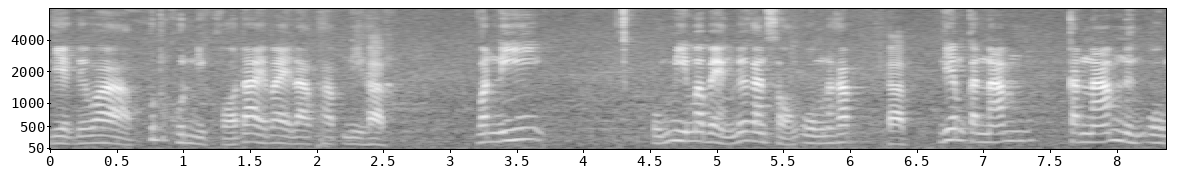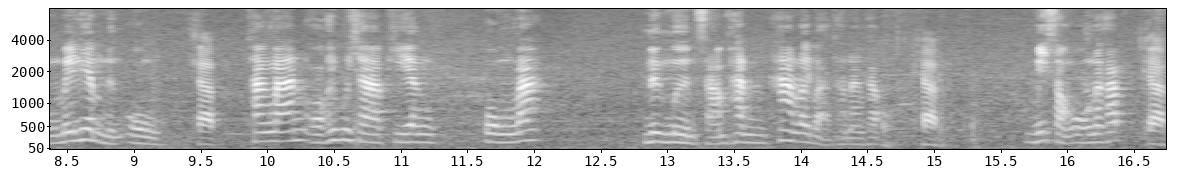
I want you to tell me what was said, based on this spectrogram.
เรียกได้ว่าพุทธคุณนี่ขอได้ไว้แล้วครับนี่คครัรับ บ วันนี้ผมมีมาแบ่งด้วยกัน 2 องค์นะครับ ครับ เลี่ยมกันน้ำกันน้ำหนึ่งองค์ ไม่เลี่ยมหนึ่งองค์ ครับ ทางร้านออกให้บูชาเพียงองค์ละ 13,500 บาทเท่านั้นครับ ครับ มี 2 องค์นะครับ ครับ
